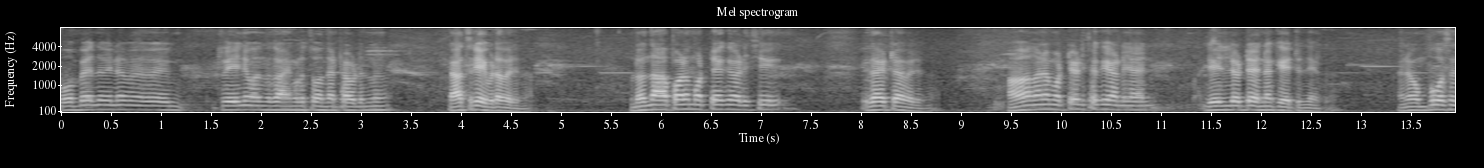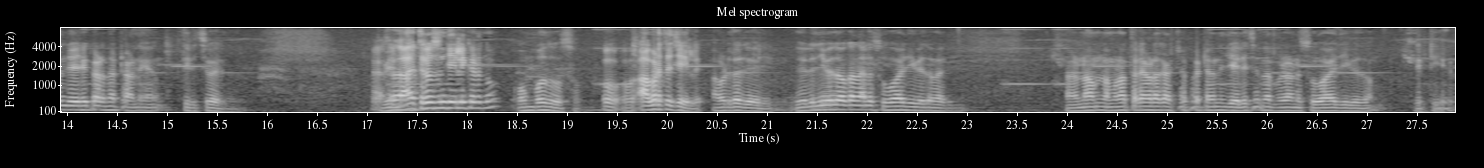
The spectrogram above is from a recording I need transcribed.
ബോംബെ നിന്ന് പിന്നെ ട്രെയിൻ വന്ന് കായംകുളത്ത് വന്നിട്ട് അവിടുന്ന് രാത്രിയാണ് ഇവിടെ വരുന്നത് ഇവിടെ വന്ന് ആപ്പാളും മുട്ടയൊക്കെ അടിച്ച് ഇതായിട്ടാണ് വരുന്നത് ആ അങ്ങനെ മുട്ടയടിച്ചൊക്കെയാണ് ഞാൻ ജയിലിലോട്ട് എന്നെ കയറ്റുന്നതൊക്കെ. അങ്ങനെ ഒമ്പത് ദിവസം ജയിലിൽ കിടന്നിട്ടാണ് ഞാൻ തിരിച്ചു വരുന്നത്. എത്ര ദിവസം ജയിലിൽ കിടന്നു? ഒമ്പത് ദിവസം. ഓ ഓ അവിടുത്തെ ജയിലിൽ അവിടുത്തെ ജയിലിൽ ജയിലിൽ ജീവിതമൊക്കെ നല്ല സുഖ ജീവിതമായിരുന്നു. കാരണം നമ്മളത്ര അവിടെ കഷ്ടപ്പെട്ടവന് ജയിലിൽ ചെന്നപ്പോഴാണ് ജീവിതം കിട്ടിയത്.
